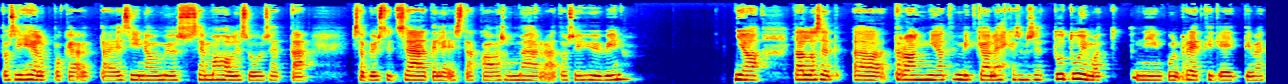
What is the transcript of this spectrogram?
tosi helppo käyttää ja siinä on myös se mahdollisuus, että sä pystyt säätelemään sitä kaasun määrää tosi hyvin. Ja tällaiset äh, trangiat, mitkä on ehkä semmoiset tutuimmat niin kuin retkikeittimet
